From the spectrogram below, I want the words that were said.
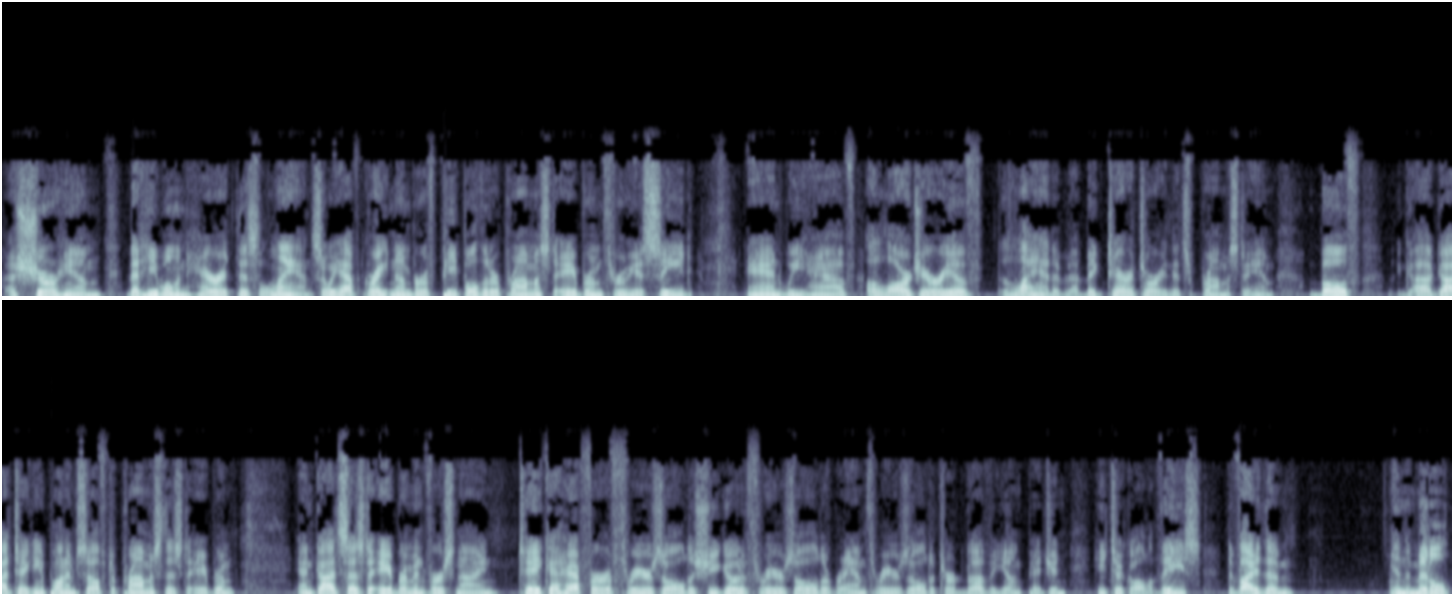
assure him that he will inherit this land. So we have a great number of people that are promised to Abram through his seed, and we have a large area of land, a, a big territory that's promised to him. Both uh, God taking upon himself to promise this to Abram, and God says to Abram in verse 9, Take a heifer of three years old, a she goat of three years old, a ram three years old, a turtle dove, a young pigeon. He took all of these, divided them in the middle,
